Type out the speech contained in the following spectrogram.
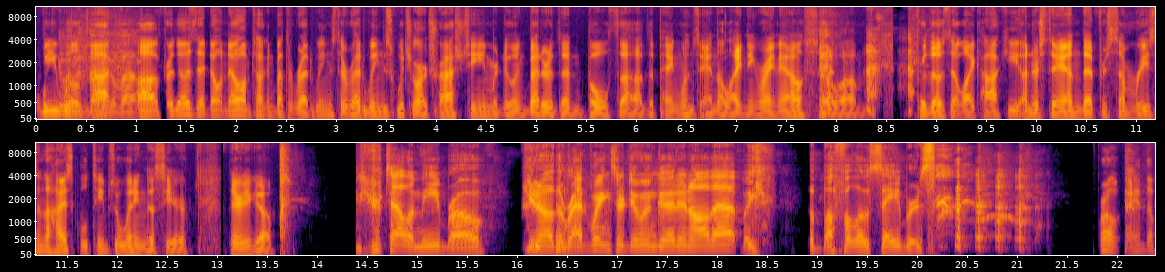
We will not. Uh, for those that don't know, I'm talking about the Red Wings. The Red Wings, which are a trash team, are doing better than both uh, the Penguins and the Lightning right now. So, um, for those that like hockey, understand that for some reason the high school teams are winning this year. There you go. You're telling me, bro. You know the Red Wings are doing good and all that, but the Buffalo Sabres. Bro, and the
